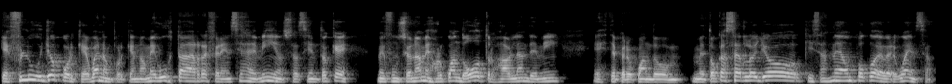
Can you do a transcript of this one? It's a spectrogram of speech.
que fluyo porque, bueno, porque no me gusta dar referencias de mí. O sea, siento que me funciona mejor cuando otros hablan de mí. Este, pero cuando me toca hacerlo yo, quizás me da un poco de vergüenza.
